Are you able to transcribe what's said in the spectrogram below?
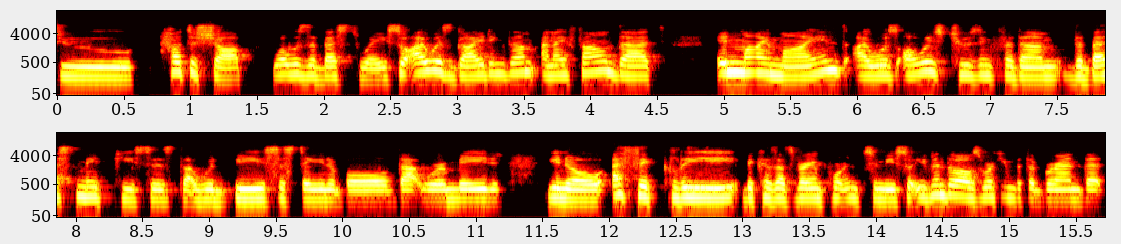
to how to shop what was the best way. So i was guiding them and i found that in my mind, I was always choosing for them the best made pieces that would be sustainable, that were made, you know, ethically, because that's very important to me. So even though I was working with a brand that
